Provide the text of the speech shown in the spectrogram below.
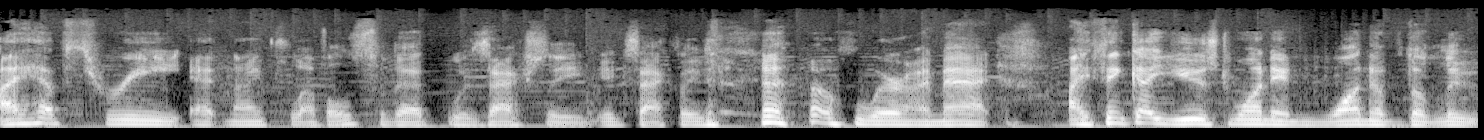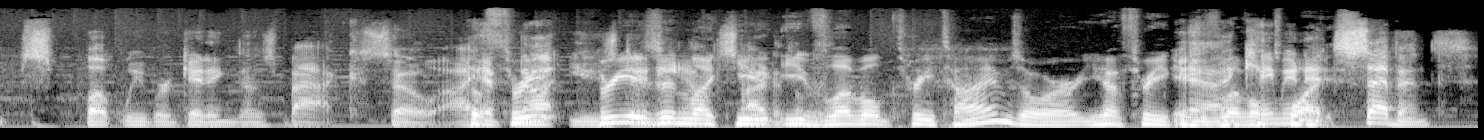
I have three at ninth level, so that was actually exactly where I'm at. I think I used one in one of the loops, but we were getting those back, so I So have three, not used three is in like you, outside of the you've leveled three times, or you have three Yeah, I came in at seventh.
